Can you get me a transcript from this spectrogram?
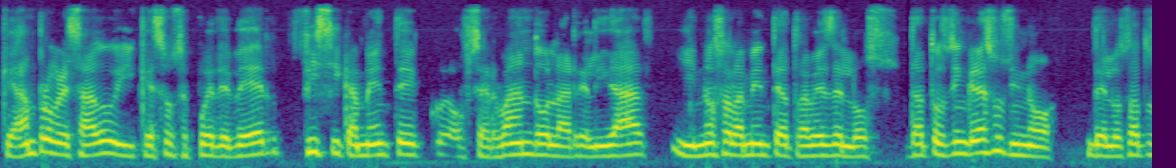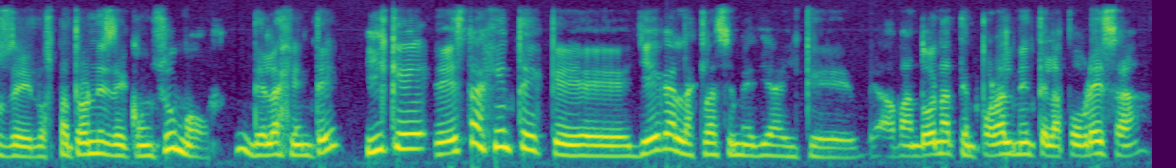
que han progresado y que eso se puede ver físicamente observando la realidad y no solamente a través de los datos de ingresos, sino de los datos de los patrones de consumo de la gente y que esta gente que llega a la clase media y que abandona temporalmente la pobreza,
